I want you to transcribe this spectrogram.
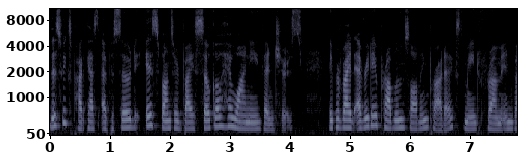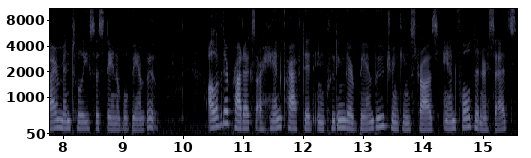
This week's podcast episode is sponsored by Soko Hewani Ventures. They provide everyday problem solving products made from environmentally sustainable bamboo. All of their products are handcrafted, including their bamboo drinking straws and full dinner sets,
